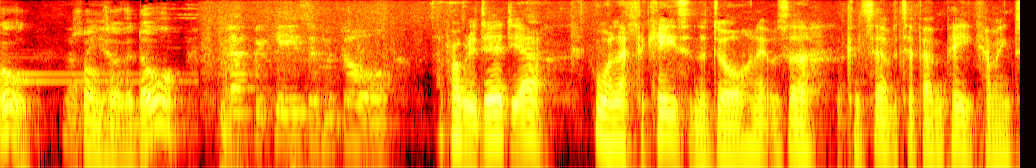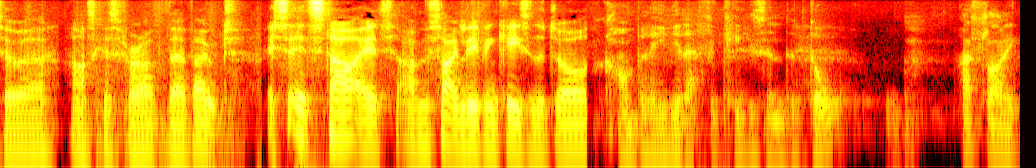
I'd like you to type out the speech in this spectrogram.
Oh, someone's at the door. Left the keys in the door. I probably did, yeah. Oh, I left the keys in the door, and it was a Conservative MP coming to uh, ask us for our, their vote. It's, it started. I'm starting leaving keys in the door. I Can't believe you left the keys in the door. That's like,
